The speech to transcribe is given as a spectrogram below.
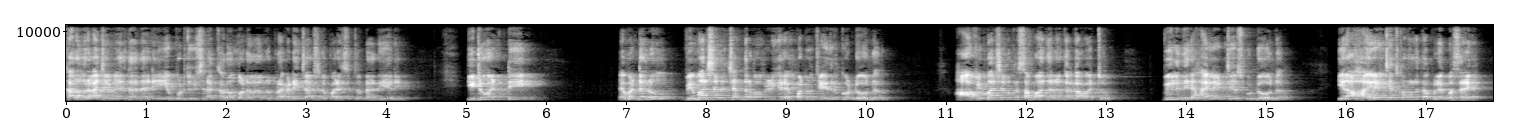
కరువు రాజ్యం వెళ్తుందని ఎప్పుడు చూసినా కరువు మండలాలను ప్రకటించాల్సిన పరిస్థితి ఉంటుంది అని. ఇటువంటి ఏమంటారు? విమర్శలు చంద్రబాబు నాయుడు గారు ఎప్పటి నుంచి ఎదుర్కొంటూ ఉన్నారు. ఆ విమర్శలకు సమాధానంగా కావచ్చు వీళ్ళు దీన్ని హైలైట్ చేసుకుంటూ ఉన్నారు. ఇలా హైలైట్ చేసుకోవడంలో తప్పు లేకపోతే సరే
